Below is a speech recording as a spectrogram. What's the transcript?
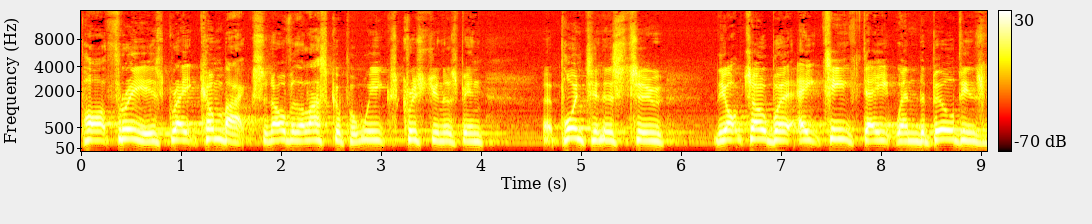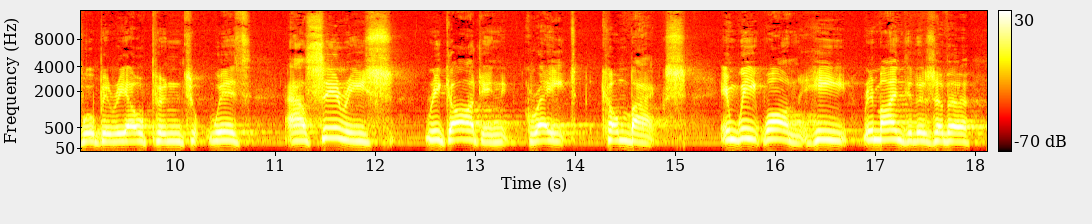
part three, is Great Comebacks, and over the last couple of weeks, Christian has been uh, pointing us to the October 18th date when the buildings will be reopened with our series regarding great comebacks. In week one, he reminded us of a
